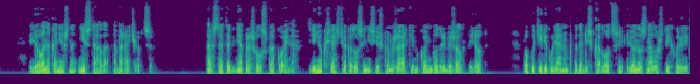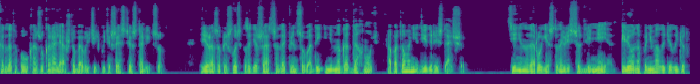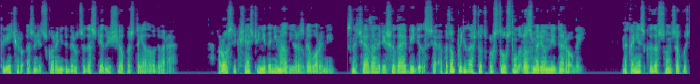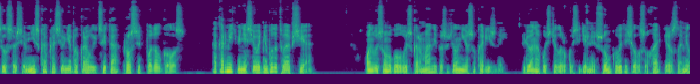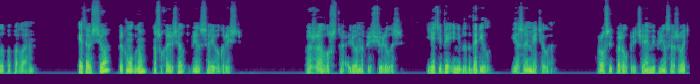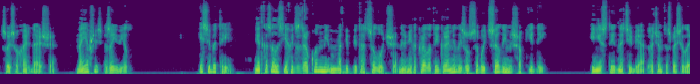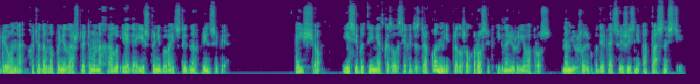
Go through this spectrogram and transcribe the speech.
Леона, конечно, не стала оборачиваться. Остаток дня прошел спокойно. Денек, к счастью, оказался не слишком жарким, конь бодро бежал вперед. По пути регулярно попадались колодцы, Леона знала, что их вырыли когда-то по указу короля, чтобы облегчить путешествие в столицу. Три раза пришлось задержаться, дать принцу воды и немного отдохнуть, а потом они двигались дальше. Тени на дороге становились все длиннее, и Леона понимала, дело идет к вечеру, а значит, скоро они доберутся до следующего постоялого двора. Рослик, к счастью, не донимал ее разговорами. Сначала она решила обиделся, а потом поняла, что тот просто уснул разморенной дорогой. Наконец, когда солнце опустилось совсем низко, окрасив небо в кровавые цвета, Рослик подал голос. «А кормить меня сегодня будут вообще?» Он высунул голову из кармана и посмотрел на нее сукоризной. Леона опустила руку в сидельную сумку, вытащила сухарь и разломила пополам. «Это все?» — крикнул гном, но сухарь взял и принялся его грызть. «Пожалуйста», — Леона прищурилась. «Я тебя и не благодарил». «Я заметила». Росвик пожал плечами и принялся жевать свой сухарь дальше. Наевшись, заявил. «Если бы ты не отказалась ехать с драконами, мы могли бы питаться лучше. Наверняка крылатые громилы везут с собой целый мешок еды». «И не стыдно тебе?» — зачем-то спросила Риона, хотя давно поняла, что этому нахалу и эгоисту не бывает стыдно в принципе. «А еще, «Если бы ты не отказалась ехать с драконами», — продолжал Росвик, игнорируя вопрос, «нам не пришлось бы подвергать своей жизни опасности».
